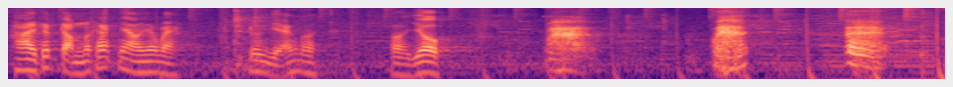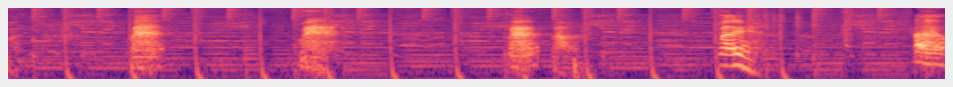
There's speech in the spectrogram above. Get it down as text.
Hai cách cầm nó khác nhau nha các bạn. Đơn giản thôi. Rồi, vô đây à.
